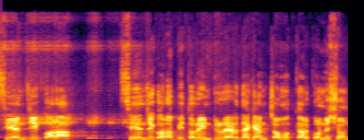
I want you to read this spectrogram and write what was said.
সিএনজি করা। সিএনজি করা। ভিতর ইন্টেরিয়ার দেখেন, চমৎকার কন্ডিশন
